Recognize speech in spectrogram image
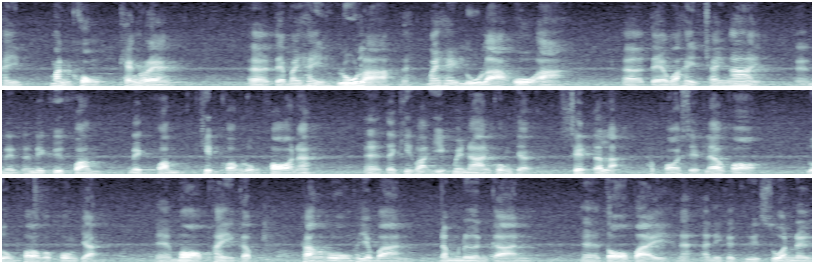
ให้มั่นคงแข็งแรง แต่ไม่ให้หรูหราไม่ให้หรูหราโออาแต่ว่าให้ใช้ง่ายอันนี้คือความในความคิดของหลวงพ่อนะแต่คิดว่าอีกไม่นานคงจะเสร็จแล้วละ่ะถ้าพอเสร็จแล้วก็หลวงพ่อก็คงจะมอบให้กับทางโรงพยาบาลดำเนินการ ต่อไปนะอันนี้ก็คือส่วนหนึ่ง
